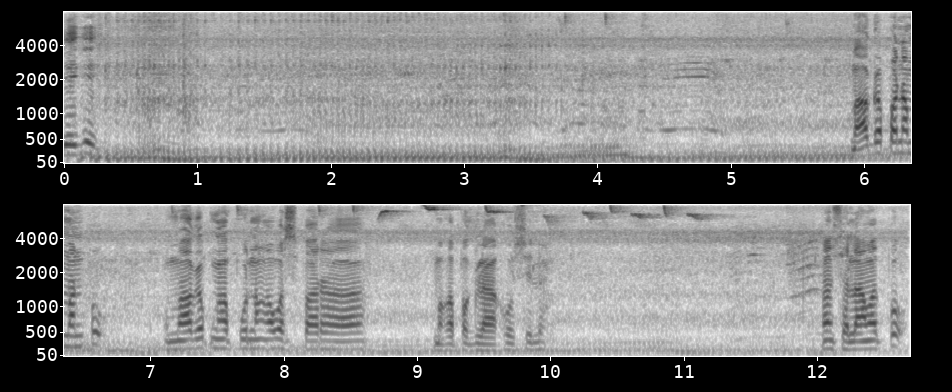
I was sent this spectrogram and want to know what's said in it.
Sige. Maaga pa naman po. Umagap nga po ng awas para makapaglako sila. Salamat po.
